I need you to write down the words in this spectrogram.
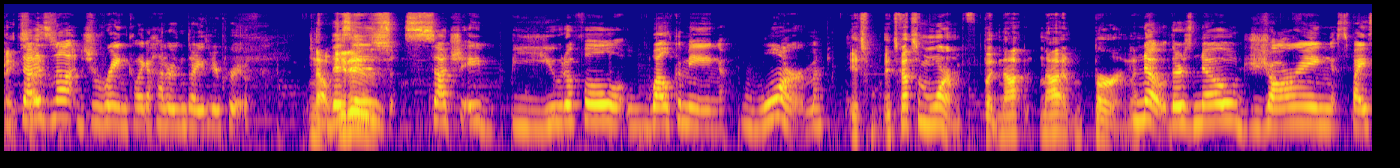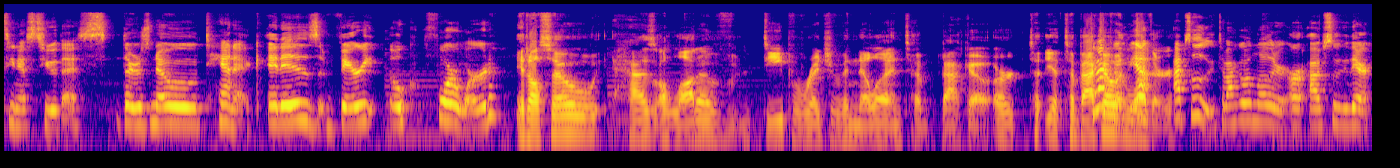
that it does sense. not drink like 133 proof. No, This it is, is. such a beautiful, welcoming, warm. It's it's got some warmth, but not not burn. No, there's no jarring spiciness to this. There's no tannic. It is very oak forward. It also has a lot of deep, rich vanilla and tobacco, or t- yeah, tobacco, and yeah, leather. absolutely. Tobacco and leather are absolutely there.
